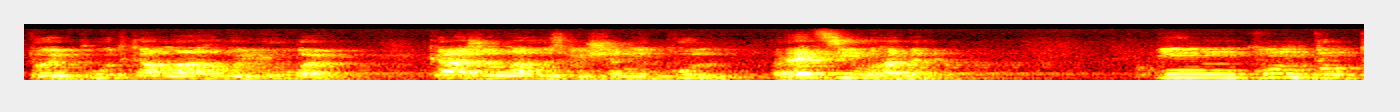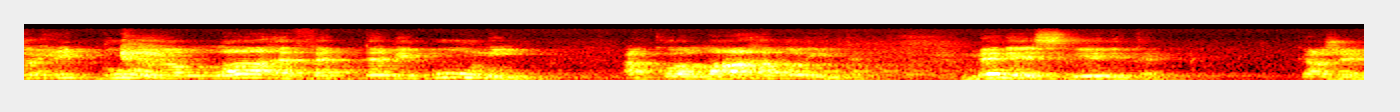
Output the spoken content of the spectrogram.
To je put ka Allahovoj ljubavi. Kaže Allah uzvišeni kul, reci Muhammede, in kuntum tuhibbuna Allahe fattabi'uni, ako Allaha volite, mene slijedite, kaže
